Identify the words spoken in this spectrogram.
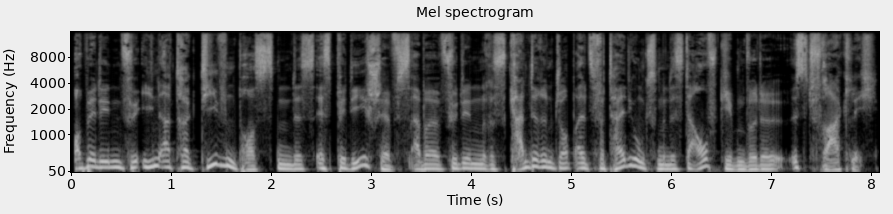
Ob er den für ihn attraktiven Posten des SPD-Chefs aber für den riskanteren Job als Verteidigungsminister aufgeben würde, ist fraglich.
